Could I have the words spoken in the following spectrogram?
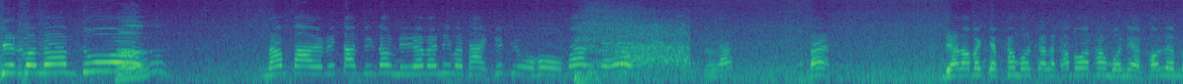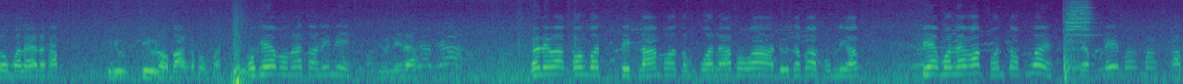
คิดว่าน้ำท่วมน้ำป่าแบบนี้ตามจริงต้องหนีใช่ไหมนี่มาถ่ายคลิปอยู่โอ้โหบ้าไปแล้วดูครับไปเดี๋ยวเราไปเก็บข้างบนกันนะครับ เพราะว่าข้างบนเนี่ยเขาเริ่มลงมาแล้วนะครับคิวคิวเราบ้างครับผมไปโอเคครับผมนะตอนนี้นี่อยู่นี่แล้ว ก็เรียกว่ากล้องก็ติดน้ำพอสมควรนะครับ เพราะว่าดูสภาพผมนี่ครับเปียกหมดแล้วครับฝนตกด้วยแบบเละมากๆครับ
